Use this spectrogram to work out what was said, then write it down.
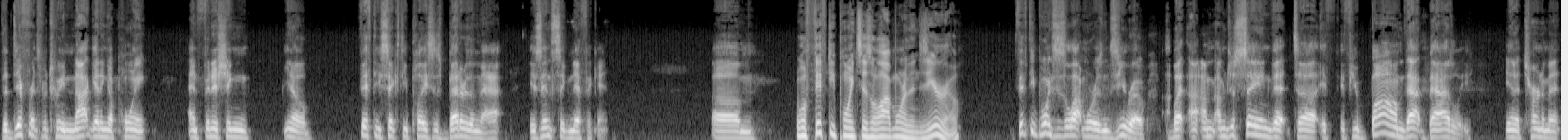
the difference between not getting a point and finishing you know 50 60 places better than that is insignificant. Um well, 50 points is a lot more than zero. 50 points is a lot more than zero, but I'm, I'm just saying that uh, if, if you bomb that badly in a tournament,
